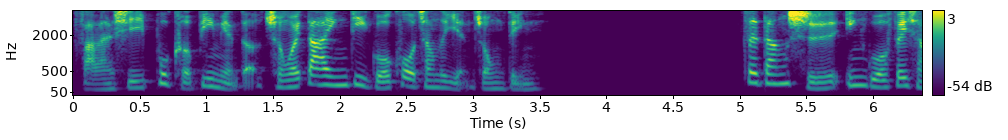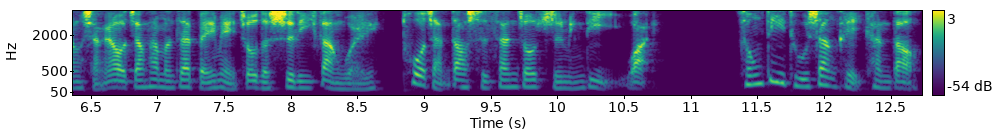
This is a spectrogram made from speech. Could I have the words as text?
法兰西不可避免地成为大英帝国扩张的眼中钉。在当时，英国非常想要将他们在北美洲的势力范围拓展到十三州殖民地以外。从地图上可以看到，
